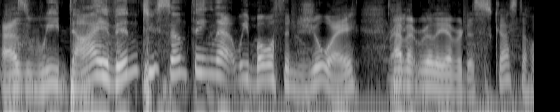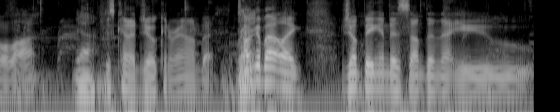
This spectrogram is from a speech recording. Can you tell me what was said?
as we dive into something that we both enjoy haven't really ever discussed a whole lot Yeah. just kind of joking around but talk Right. about like jumping into something that you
